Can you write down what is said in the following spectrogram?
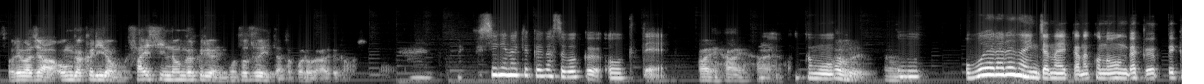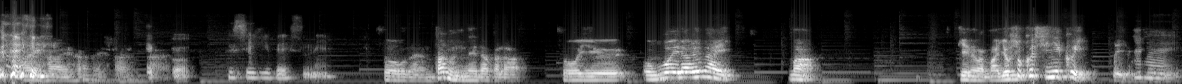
それはじゃあ音楽理論、最新の音楽理論に基づいたところがあるかもしれない。不思議な曲がすごく多くて、はいはいはい。なんかもう、多分、うん、は覚えられないんじゃないかな、この音楽ってくらい、いはいはいはい。結構不思議ですね。そうだよね。多分ね、だから、そういう覚えられない、まあ、っていうのが、まあ予測しにくいっていう。はい。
